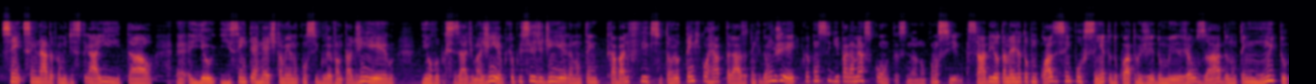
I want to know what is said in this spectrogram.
sem, sem nada para me distrair e tal. É, e, eu, e sem internet também eu não consigo levantar dinheiro e eu vou precisar de mais dinheiro, porque eu preciso de dinheiro, eu não tenho trabalho fixo, então eu tenho que correr atrás, eu tenho que dar um jeito para conseguir pagar minhas contas, senão eu não consigo. Sabe, eu também já tô com quase 100% do 4G do mês já usado, eu não tenho muito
